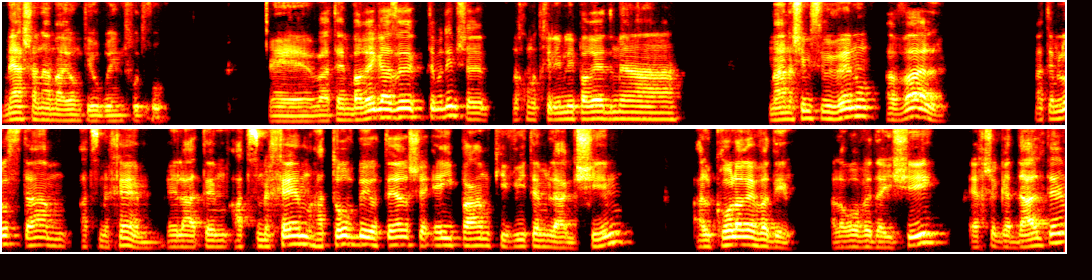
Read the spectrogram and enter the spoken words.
מאה שנה מהיום תהיו בריאים טפו טפו. אה, ואתם ברגע הזה, אתם יודעים שאנחנו מתחילים להיפרד מה... מהאנשים סביבנו, אבל אתם לא סתם עצמכם, אלא אתם עצמכם הטוב ביותר שאי פעם קיוויתם להגשים, על כל הרבדים, על הרובד האישי, איך שגדלתם,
